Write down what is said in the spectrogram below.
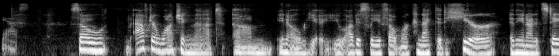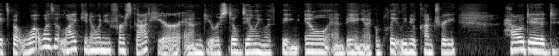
Yes. So, after watching that, um, you know, you, you obviously you felt more connected here in the United States, but what was it like, you know, when you first got here and you were still dealing with being ill and being in a completely new country? How did,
